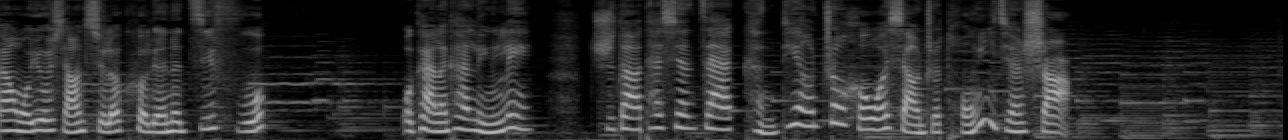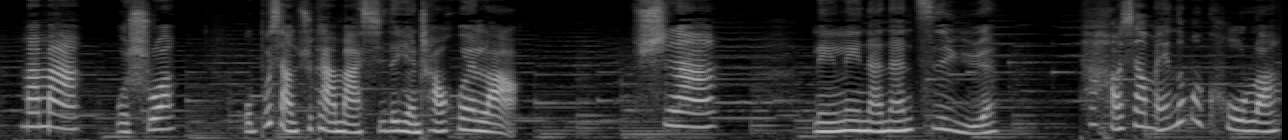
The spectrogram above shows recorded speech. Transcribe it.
但我又想起了可怜的基福，我看了看玲玲，知道她现在肯定正和我想着同一件事儿。妈妈，我说，我不想去看马西的演唱会了。是啊，玲玲喃喃自语，她好像没那么酷了。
